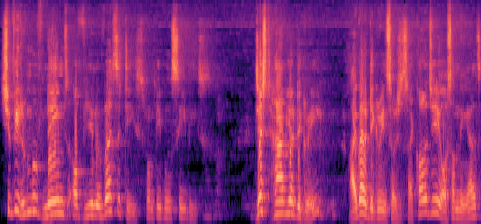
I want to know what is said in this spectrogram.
should we remove names of universities from people's CVs? Just have your degree. I got a degree in social psychology or something else.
